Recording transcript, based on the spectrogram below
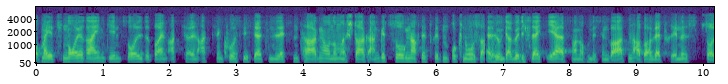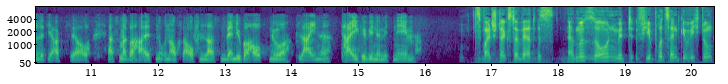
Ob man jetzt neu reingehen sollte beim aktuellen Aktienkurs, die ist ja jetzt in den letzten Tagen auch nochmal stark angezogen nach der dritten Prognoseerhöhung. Da würde ich vielleicht eher erstmal noch ein bisschen warten, aber wer drin ist, sollte die Aktie auch erstmal behalten und auch laufen lassen, wenn überhaupt nur kleine Teilgewinne mitnehmen. Zweitstärkster Wert ist Amazon mit 4% Gewichtung.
